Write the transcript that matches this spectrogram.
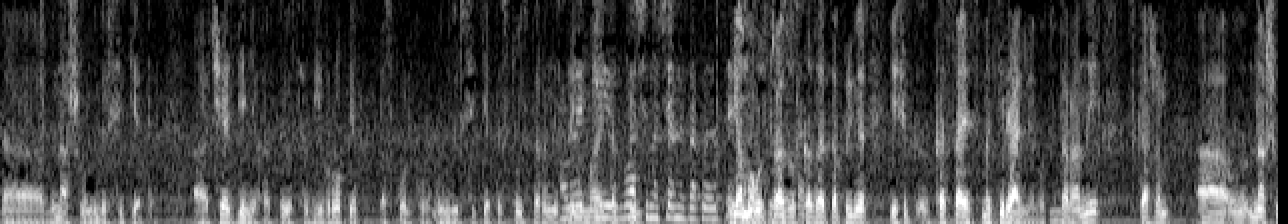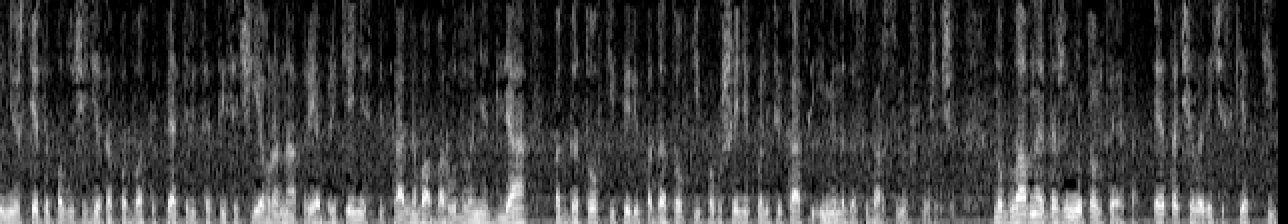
э, в наши университеты. А часть денег остается в Европе, поскольку университеты с той стороны Але принимают і актив. ваші навчальні заклади теж Я могу будуть, сразу так? сказать, например, если к- касаясь материальной вот стороны, скажем, а, у- наши университеты получат где-то по 25-30 тысяч евро на приобретение специального оборудования для подготовки, переподготовки и повышения квалификации именно государственных служащих. Но главное даже не только это. Это человеческий актив.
